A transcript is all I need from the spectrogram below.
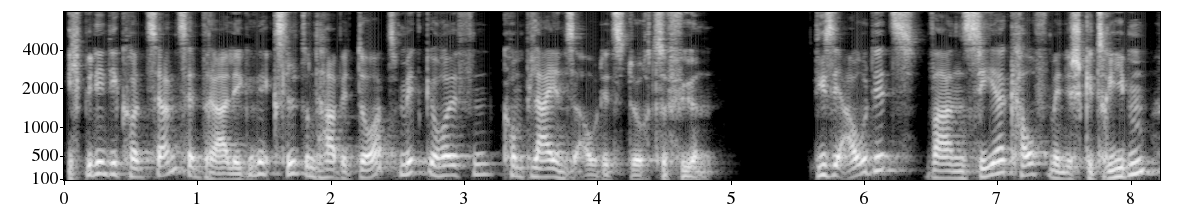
Ich bin in die Konzernzentrale gewechselt und habe dort mitgeholfen, Compliance Audits durchzuführen. Diese Audits waren sehr kaufmännisch getrieben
